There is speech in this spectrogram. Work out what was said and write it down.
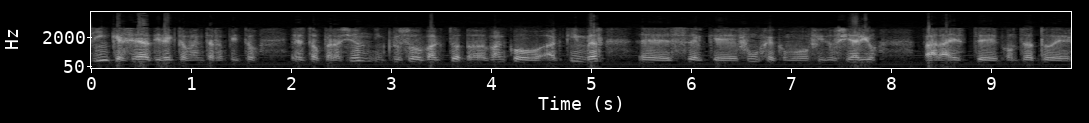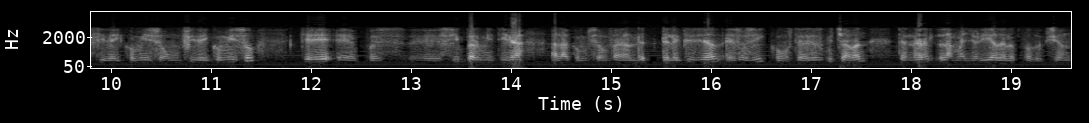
sin que sea directamente repito esta operación. Incluso Banco, Banco Actimber es el que funge como fiduciario para este contrato de fideicomiso, un fideicomiso que eh, pues eh, sí permitirá a la Comisión Federal de, Electricidad, eso sí, como ustedes escuchaban, tener la mayoría de la producción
